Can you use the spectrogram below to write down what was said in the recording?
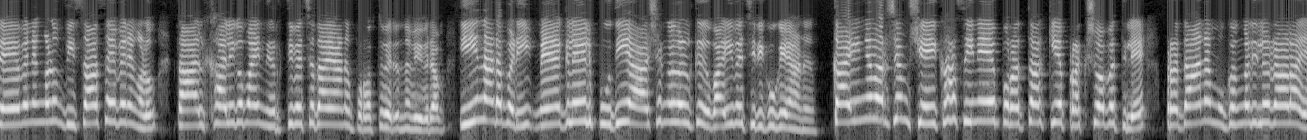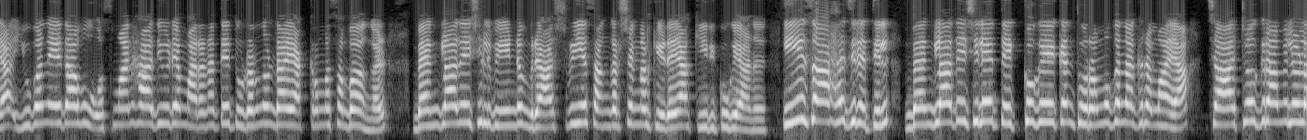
സേവനങ്ങളും വിസ സേവനങ്ങളും താൽക്കാലികമായി നിർത്തിവെച്ചതായാണ് പുറത്തുവരുന്ന വിവരം. ഈ നടപടി മേഖലയിൽ പുതിയ ആശങ്കകൾക്ക് വഴിവെച്ചിരിക്കുകയാണ്. കഴിഞ്ഞ വർഷം ഷെയ്ഖ് ഹസീനയെ പുറത്താക്കിയ പ്രക്ഷോഭത്തിലെ പ്രധാന മുഖങ്ങളിലൊരാളായ യുവ നേതാവ് ഒസ്മാൻ ഹാദിയുടെ മരണത്തെ തുടർന്നുണ്ടായ അക്രമ സംഭവങ്ങൾ ബംഗ്ലാദേശിൽ വീണ്ടും രാഷ്ട്രീയ സംഘർഷങ്ങൾക്കിടയാക്കിയിരിക്കുകയാണ് ഈ സാഹചര്യത്തിൽ ബംഗ്ലാദേശിലെ തെക്കുകിഴക്കൻ തുറമുഖ നഗരമായ ചാറ്റോഗ്രാമിലുള്ള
